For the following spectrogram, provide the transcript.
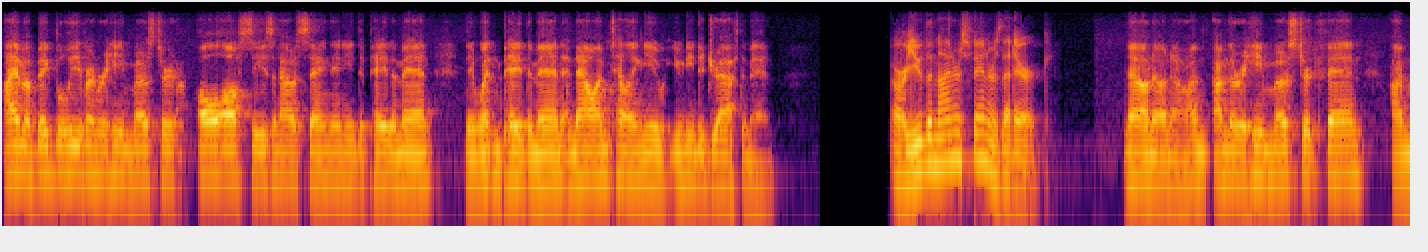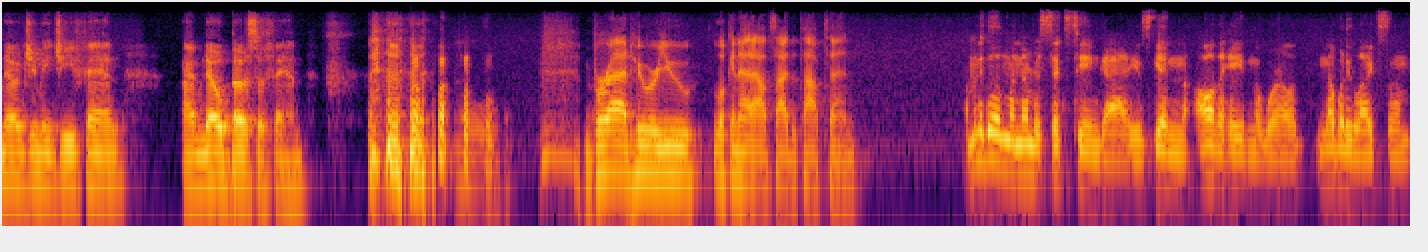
I am a big believer in Raheem Mostert. All offseason, I was saying they need to pay the man. They went and paid the man, and now I'm telling you, you need to draft the man. Are you the Niners fan or is that Eric? No, no, no. I'm I'm the Raheem Mostert fan. I'm no Jimmy G fan. I'm no Bosa fan. Brad, who are you looking at outside the top 10? I'm going to go with my number 16 guy. He's getting all the hate in the world. Nobody likes him.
